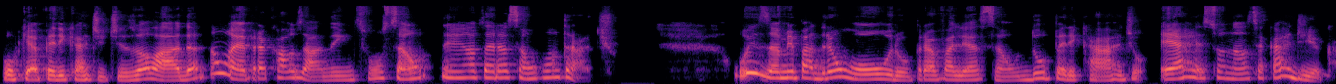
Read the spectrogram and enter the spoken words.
porque a pericardite isolada não é para causar nem disfunção nem alteração contrátil. O exame padrão ouro para avaliação do pericárdio é a ressonância cardíaca,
